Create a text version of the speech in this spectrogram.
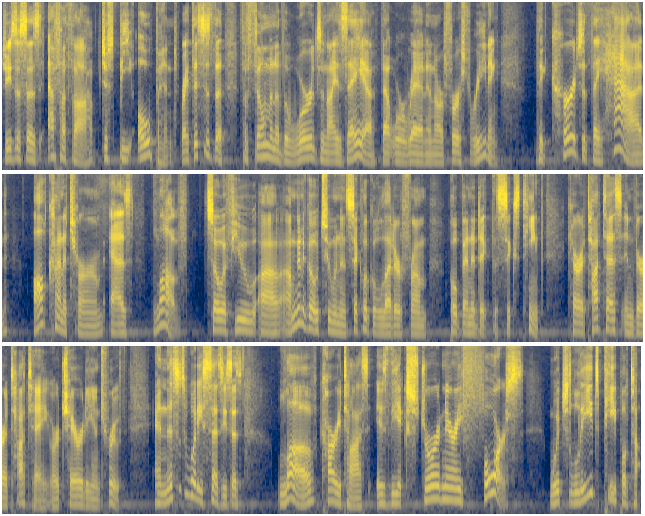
Jesus says, Ephphatha, just be opened, right? This is the fulfillment of the words in Isaiah that were read in our first reading. The courage that they had, all kind of term as love. So if you, uh, I'm going to go to an encyclical letter from Pope Benedict XVI, Caritas in Veritate, or Charity in Truth. And this is what he says. He says, Love, caritas, is the extraordinary force which leads people to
